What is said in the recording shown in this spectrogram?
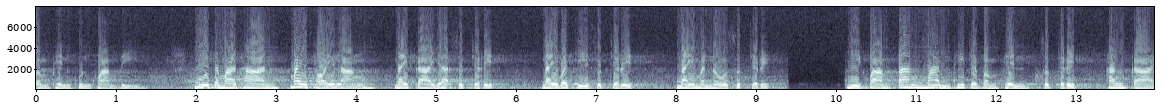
บำเพ็ญคุณความดี มีสมาทานไม่ถอยหลัง ในกายสุจริต ในวจีสุจริต ในมโนสุจริต มีความตั้งมั่นที่จะบำเพ็ญสุจริต ทั้งกาย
